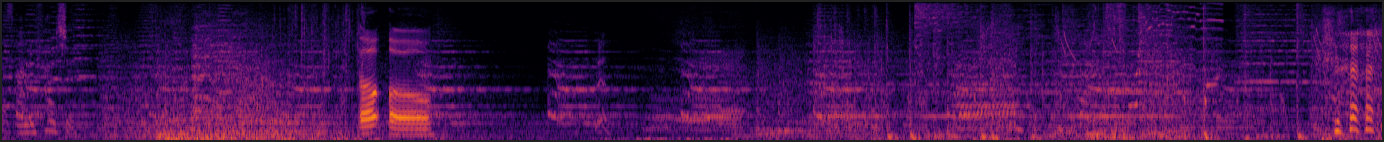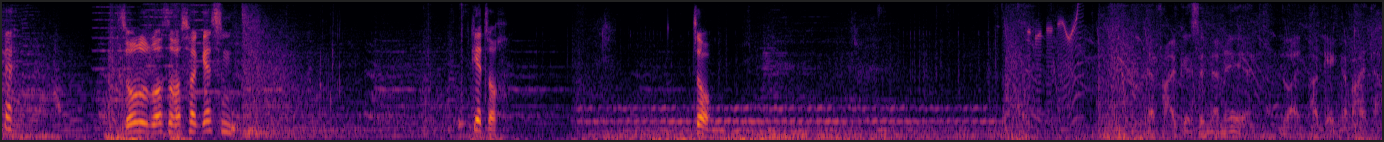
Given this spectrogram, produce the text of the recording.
das waren die Falschen. Oh oh. Solo, du hast doch was vergessen. Geht doch. So. Der Falke ist in der Nähe. Nur ein paar Gänge weiter.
